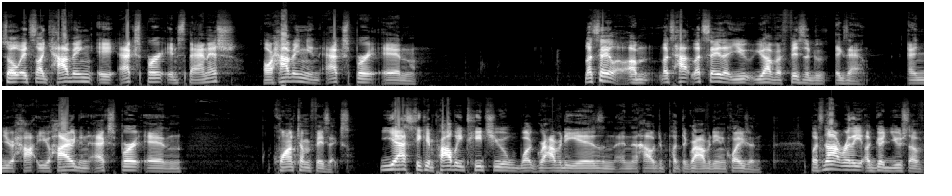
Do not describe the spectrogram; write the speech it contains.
So it's like having a expert in Spanish or having an expert in let's say um let's ha- let's say that you you have a physics exam and you ha- you hired an expert in quantum physics. Yes, he can probably teach you what gravity is and, and how to put the gravity in equation. But it's not really a good use of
